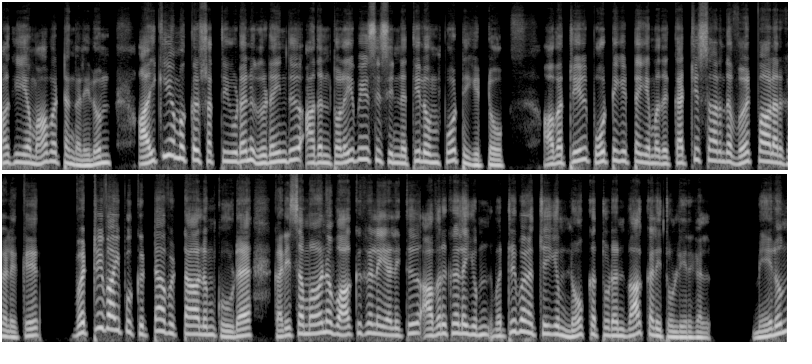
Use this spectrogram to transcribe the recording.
ஆகிய மாவட்டங்களிலும் ஐக்கிய மக்கள் சக்தியுடன் இணைந்து அதன் தொலைபேசி சின்னத்திலும் போட்டியிட்டோம். அவற்றில் போட்டியிட்ட எமது கட்சி சார்ந்த வேட்பாளர்களுக்கு வெற்றி வாய்ப்பு கிட்டாவிட்டாலும் கூட கணிசமான வாக்குகளை அளித்து அவர்களையும் வெற்றி பெறச் செய்யும் நோக்கத்துடன் வாக்களித்துள்ளீர்கள். மேலும்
